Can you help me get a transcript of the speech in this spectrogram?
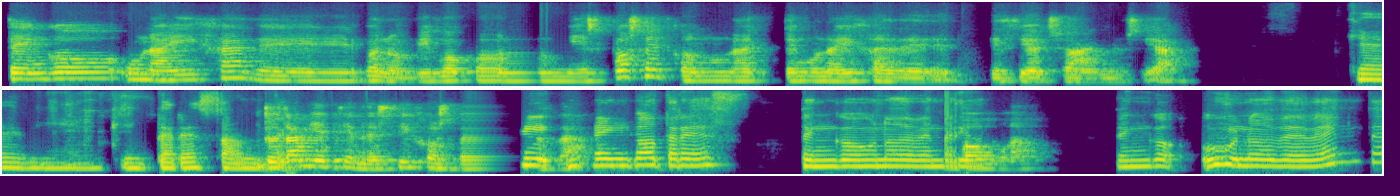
Tengo una hija de, bueno, vivo con mi esposa y con una, tengo una hija de 18 años ya. Qué bien, qué interesante. Tú también tienes hijos, ¿verdad? Sí, tengo tres. Tengo uno de 21. Tengo uno de 20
